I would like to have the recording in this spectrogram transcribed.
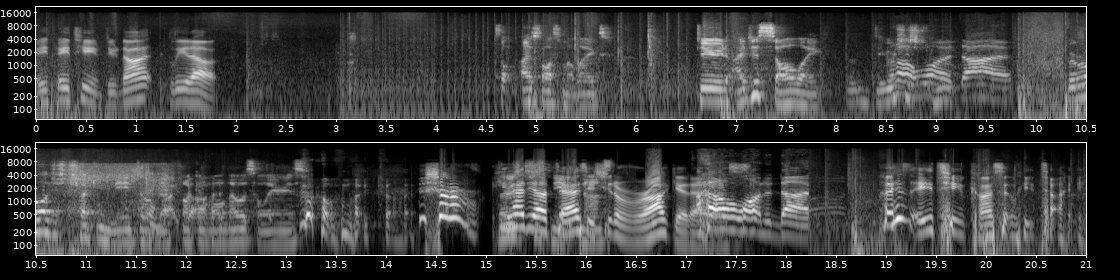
A, A team, do not bleed out. So- I just lost my legs. Dude, I just saw like, dude, it was I just, don't wanna die. we were all just chucking nades oh over Oh that fucking God. wall. That was hilarious. Oh my god. You should have. He had the just need audacity to nonsense. shoot a rocket at I don't wanna die. Why is A team constantly dying?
